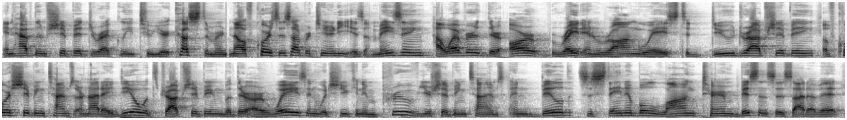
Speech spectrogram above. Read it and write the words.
and have them ship it directly to your customer. Now, of course, this opportunity is amazing. However, there are right and wrong ways to do drop shipping. Of course, shipping times are not ideal with drop shipping, but there are ways in which you can improve your shipping times and build sustainable long-term businesses out of it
